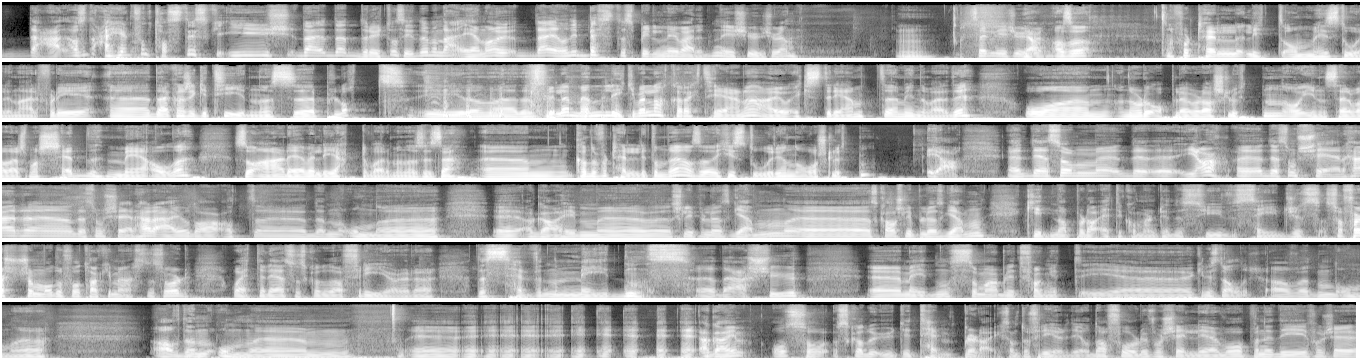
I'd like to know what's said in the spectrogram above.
det er, altså, det er helt fantastisk. I, det, er, det, er, drøyt å si det, men det er en av, det er en av de beste spillene i verden i 2021. Mm. Selv i 2021. Ja, altså Fortell litt om historien her. Fordi eh, det er kanskje ikke tidenes eh, plott i denne, dette spillet, men likevel, da. Karakterene er jo ekstremt minneverdig. minneverdige. Og når du opplever da slutten og innser hva det er som har skjedd med alle, så er det veldig hjertevarmende, syns jeg. Eh, kan du fortelle litt om det? Altså historien og slutten? Ja. Eh, det som, det, eh, ja, eh, det som skjer her Det som skjer her, er jo da at den onde Agahim slipper løs Ganon, skal slippe løs genen, kidnapper da etterkommeren til The Syv Sages. Så først så må du få tak i Master Sword, og etter det så skal du da frigjøre The Seven Maidens. Det er sju maidens som har blitt fanget i krystaller av den onde av den onde Agaim. Og så skal du ut i templer da, og frigjøre de. Og da får du forskjellige våpen i de,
